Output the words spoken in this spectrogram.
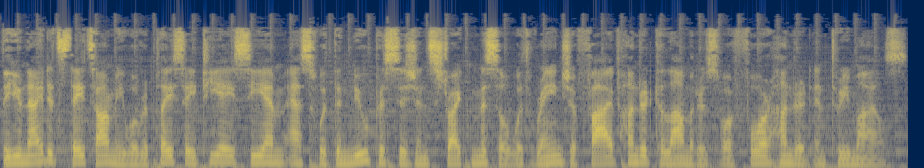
The United States Army will replace ATACMS with the new Precision Strike Missile with range of 500 kilometers or 403 miles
